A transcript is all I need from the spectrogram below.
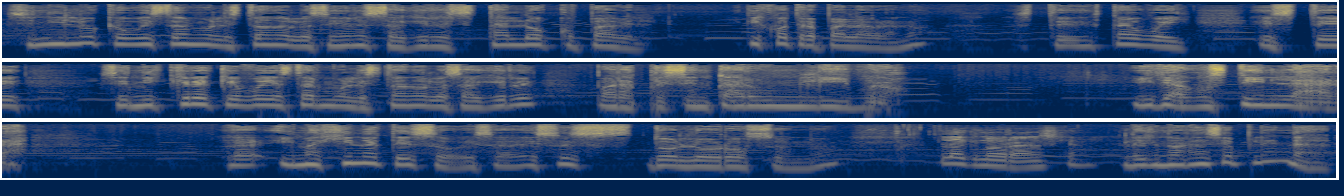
Si ni loca voy a estar molestando a los señores Aguirre. Está loco Pavel. Dijo otra palabra, ¿no? Este, está güey. Este, si ni cree que voy a estar molestando a los Aguirre para presentar un libro. Y de Agustín Lara. imagínate eso, eso es doloroso, ¿no? La ignorancia. La ignorancia plena.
